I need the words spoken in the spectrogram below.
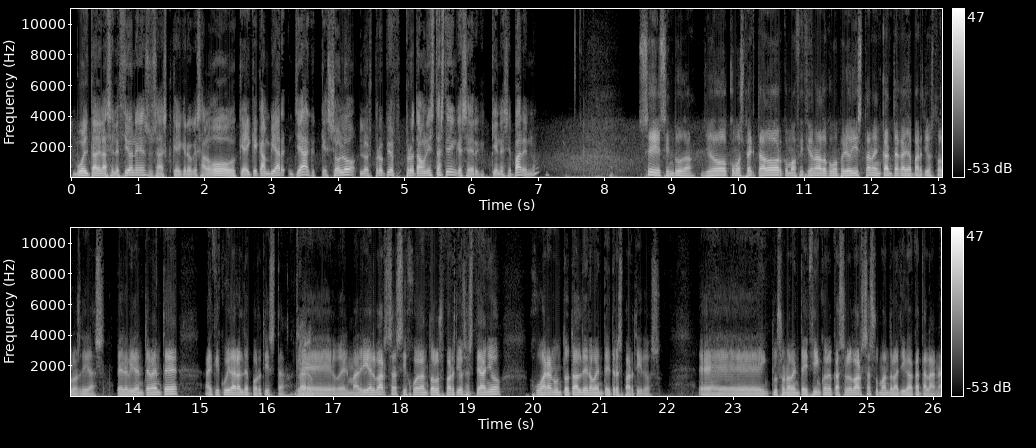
vuelta de las elecciones. O sea, es que creo que es algo que hay que cambiar ya, que solo los propios protagonistas tienen que ser quienes se paren, ¿no? Sí, sin duda. Yo como espectador, como aficionado, como periodista, me encanta que haya partidos todos los días. Pero evidentemente hay que cuidar al deportista. Claro. Eh, el Madrid y el Barça, si juegan todos los partidos este año, jugarán un total de 93 partidos. Eh, incluso 95 en el caso del Barça, sumando la Liga Catalana.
